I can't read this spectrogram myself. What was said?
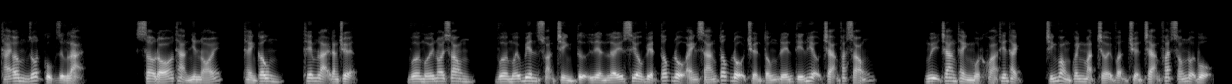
thái âm rốt cục dừng lại. Sau đó thản nhiên nói, thành công, thêm lại đăng chuyện. Vừa mới nói xong vừa mới biên soạn trình tự liền lấy siêu việt tốc độ ánh sáng tốc độ truyền tống đến tín hiệu trạm phát sóng. Ngụy trang thành một khóa thiên thạch, chính vòng quanh mặt trời vận chuyển trạm phát sóng nội bộ,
